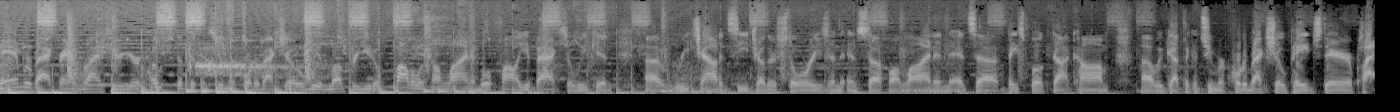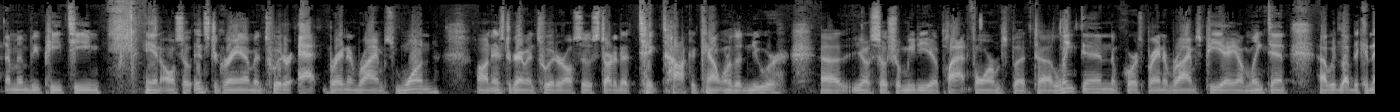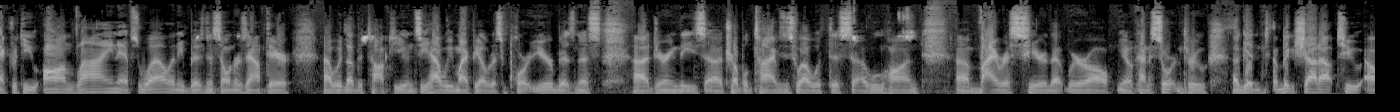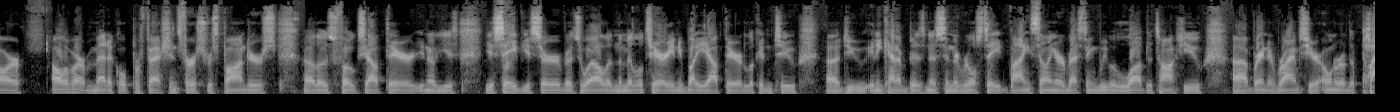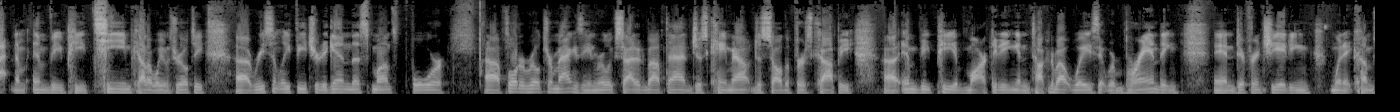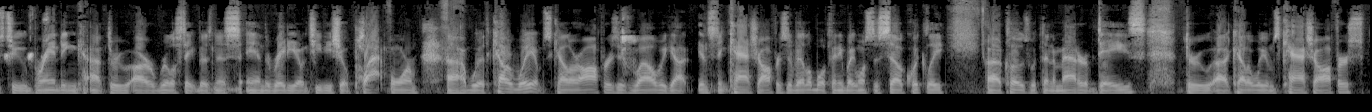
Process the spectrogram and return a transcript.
And we're back. Brandon Rhymes here, your host of the Consumer Quarterback Show. We'd love for you to follow us online and we'll follow you back so we can uh, reach out and see each other's stories and, and stuff online. And it's uh, facebook.com. Uh, we've got the Consumer Quarterback Show page there, Platinum MVP team, and also Instagram and Twitter at Brandon Rhymes1 on Instagram and Twitter. Also started a TikTok account, one of the newer uh, you know social media platforms. But uh, LinkedIn, of course, Brandon Rhymes PA on LinkedIn. Uh, we'd love to connect with you online as well. Any business owners out there. Uh, we'd love to talk to you and see how we might be able to support your business uh, during these uh, troubled times as well with this uh, Wuhan uh, virus here that we're all you know kind of sorting through. Again, a big shout out to our all of our medical professions, first responders, those folks out there. You know, you you save, you serve as well in the military. Anybody out there looking to do any kind of business in the real estate, buying, selling, or investing, we would love to talk to you. Brandon Rhymes here, owner of the Platinum MVP team, Keller Williams Realty, recently featured again this month for uh, Florida Realtor Magazine. Real excited about that. Just came out, just saw the first copy. Uh, MVP of marketing and talking about ways that we're branding and differentiating when it comes to branding uh, through our real estate business and the radio and TV show platform uh, with Keller Williams. Keller offers as well. We got instant cash offers available if anybody wants to sell quickly, uh, close within a matter of days through uh, Keller Williams cash offers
